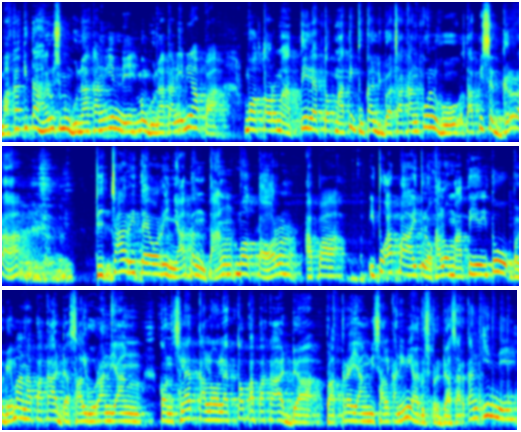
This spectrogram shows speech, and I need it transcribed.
maka kita harus menggunakan ini. Menggunakan ini apa? Motor mati, laptop mati bukan dibacakan kulhu, tapi segera dicari teorinya tentang motor apa itu apa itu loh kalau mati itu bagaimana apakah ada saluran yang konslet kalau laptop apakah ada baterai yang misalkan ini harus berdasarkan ini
